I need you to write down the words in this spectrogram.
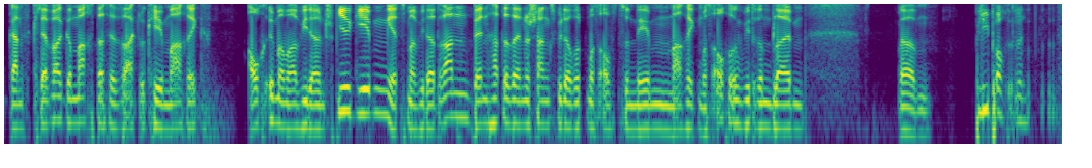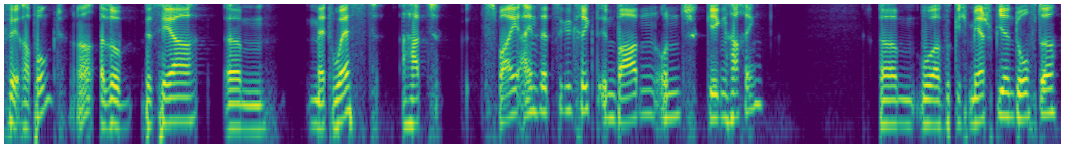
ganz clever gemacht, dass er sagt, okay, Marek auch immer mal wieder ein Spiel geben, jetzt mal wieder dran. Ben hatte seine Chance, wieder Rhythmus aufzunehmen. Marek muss auch irgendwie drin bleiben. Ähm, Blieb auch drin. fairer Punkt. Ja? Also bisher ähm, Matt West hat zwei Einsätze gekriegt in Baden und gegen Haching, ähm, wo er wirklich mehr spielen durfte.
